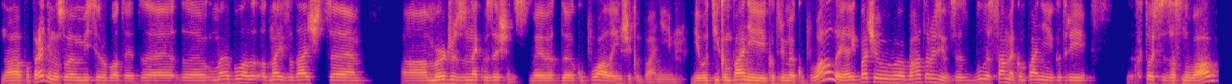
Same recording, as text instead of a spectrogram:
на попередньому своєму місці роботи де, де у мене була одна із задач: це mergers and acquisitions. Ми купували інші компанії, і от ті компанії, котрі ми купували, я їх бачив багато разів. Це були саме компанії, котрі хтось заснував.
